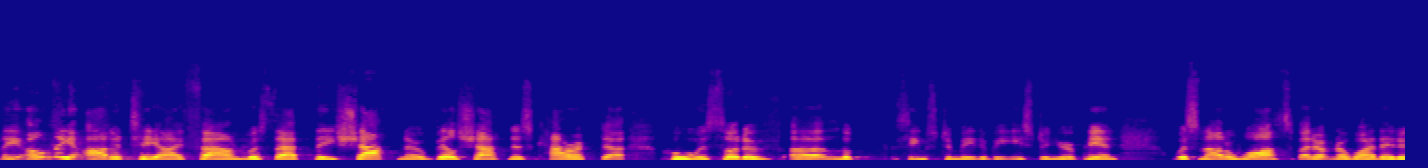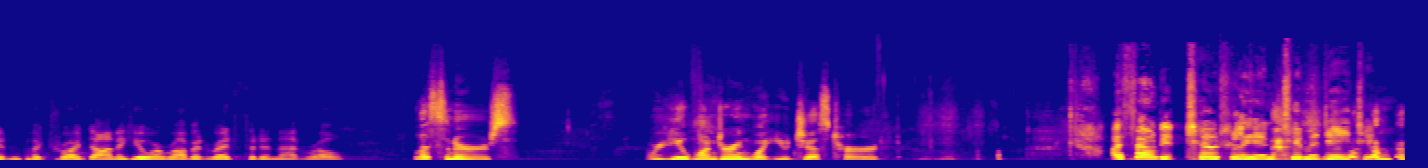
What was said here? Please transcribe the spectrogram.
the only oddity I found was that the Shatner, Bill Shatner's character, who was sort of uh, seems to me to be Eastern European, was not a wasp. I don't know why they didn't put Troy Donahue or Robert Redford in that role. Listeners, Were you wondering what you just heard? I found it totally intimidating.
